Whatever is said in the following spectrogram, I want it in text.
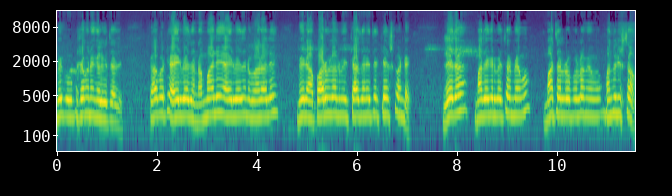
మీకు ఉపశమనం కలుగుతుంది. కాబట్టి ఆయుర్వేదం నమ్మాలి ఆయుర్వేదాన్ని వాడాలి. మీరు ఆ ఫార్ములాలు మీ చేతనైతే చేసుకోండి. లేదా మా దగ్గరికి వస్తే మేము మాత్రల రూపంలో మేము మందులు ఇస్తాం.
